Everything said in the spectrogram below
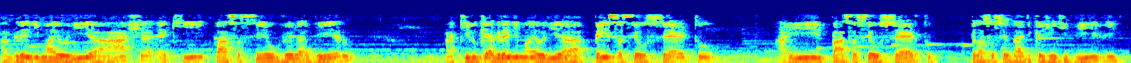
a grande maioria acha é que passa a ser o verdadeiro, aquilo que a grande maioria pensa ser o certo, aí passa a ser o certo pela sociedade que a gente vive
